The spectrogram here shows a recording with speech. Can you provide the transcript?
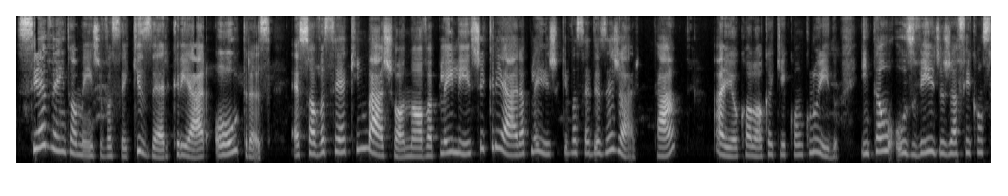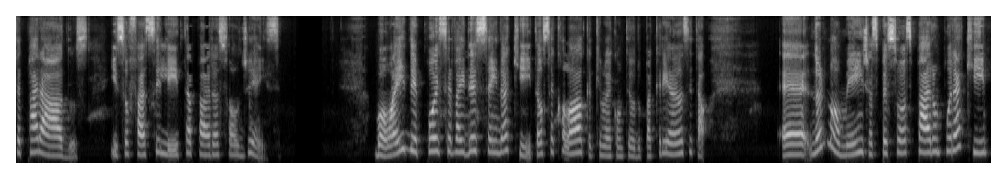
Se eventualmente você quiser criar outras, é só você aqui embaixo, ó, nova playlist criar a playlist que você desejar, tá? Aí eu coloco aqui concluído. Então, os vídeos já ficam separados. Isso facilita para a sua audiência. Bom, aí depois você vai descendo aqui. Então, você coloca que não é conteúdo para criança e tal. É, normalmente, as pessoas param por aqui.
